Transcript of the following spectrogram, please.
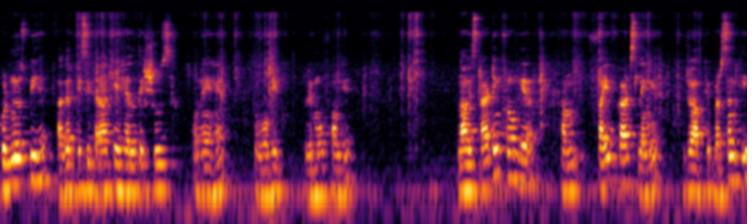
गुड न्यूज़ भी है। अगर किसी तरह के हेल्थ इश्यूज़ उन्हें हैं तो वो भी रिमूव होंगे। नाउ स्टार्टिंग फ्रॉम हेयर हम फाइव कार्ड्स लेंगे, जो आपके पर्सन की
